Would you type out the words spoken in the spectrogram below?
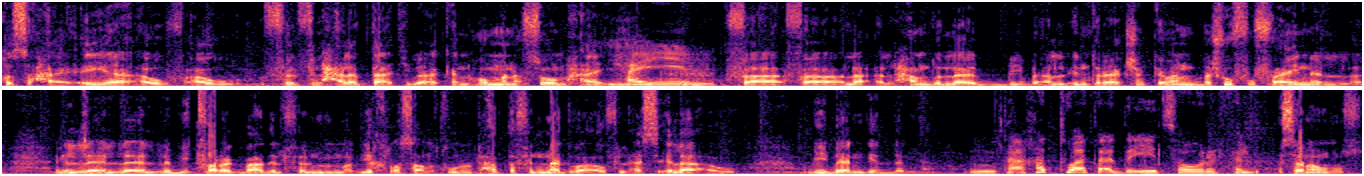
قصة حقيقية أو أو في الحالة بتاعتي بقى كان هم نفسهم حقيقيين حقيقيين. فلا الحمد لله بيبقى ال interaction كمان بشوفه في عين ال- ال- ال- اللي بيتفرج بعد الفيلم ما بيخلص على طول حتى في الندوة أو في الأسئلة أو بيبان جدا يعني. أنت أخدت وقت قد إيه تصور الفيلم؟ سنة ونص.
